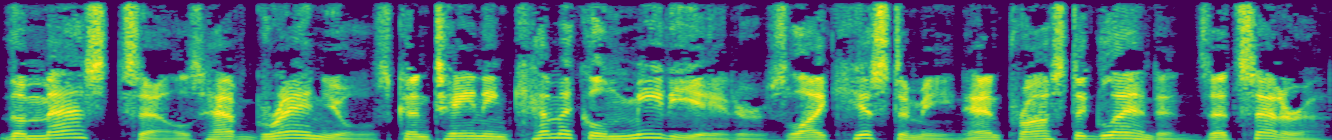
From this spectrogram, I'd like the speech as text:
The mast cells have granules containing chemical mediators like histamine and prostaglandins, etc.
